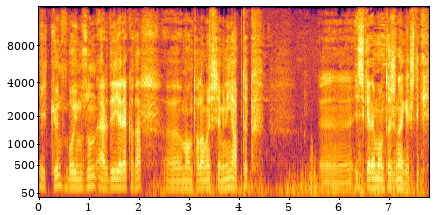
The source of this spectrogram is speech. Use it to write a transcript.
İlk gün boyumuzun erdiği yere kadar e, montalama işlemini yaptık. E, iskele montajına geçtik.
